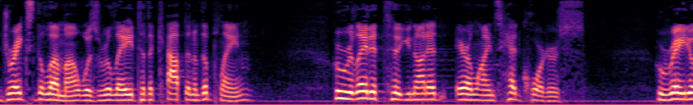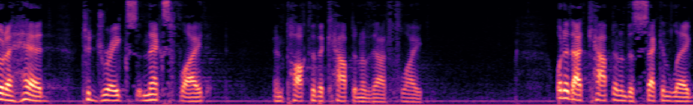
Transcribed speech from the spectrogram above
Drake's dilemma was relayed to the captain of the plane, who related to United Airlines headquarters who radioed ahead to Drake's next flight and talked to the captain of that flight. What did that captain of the second leg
